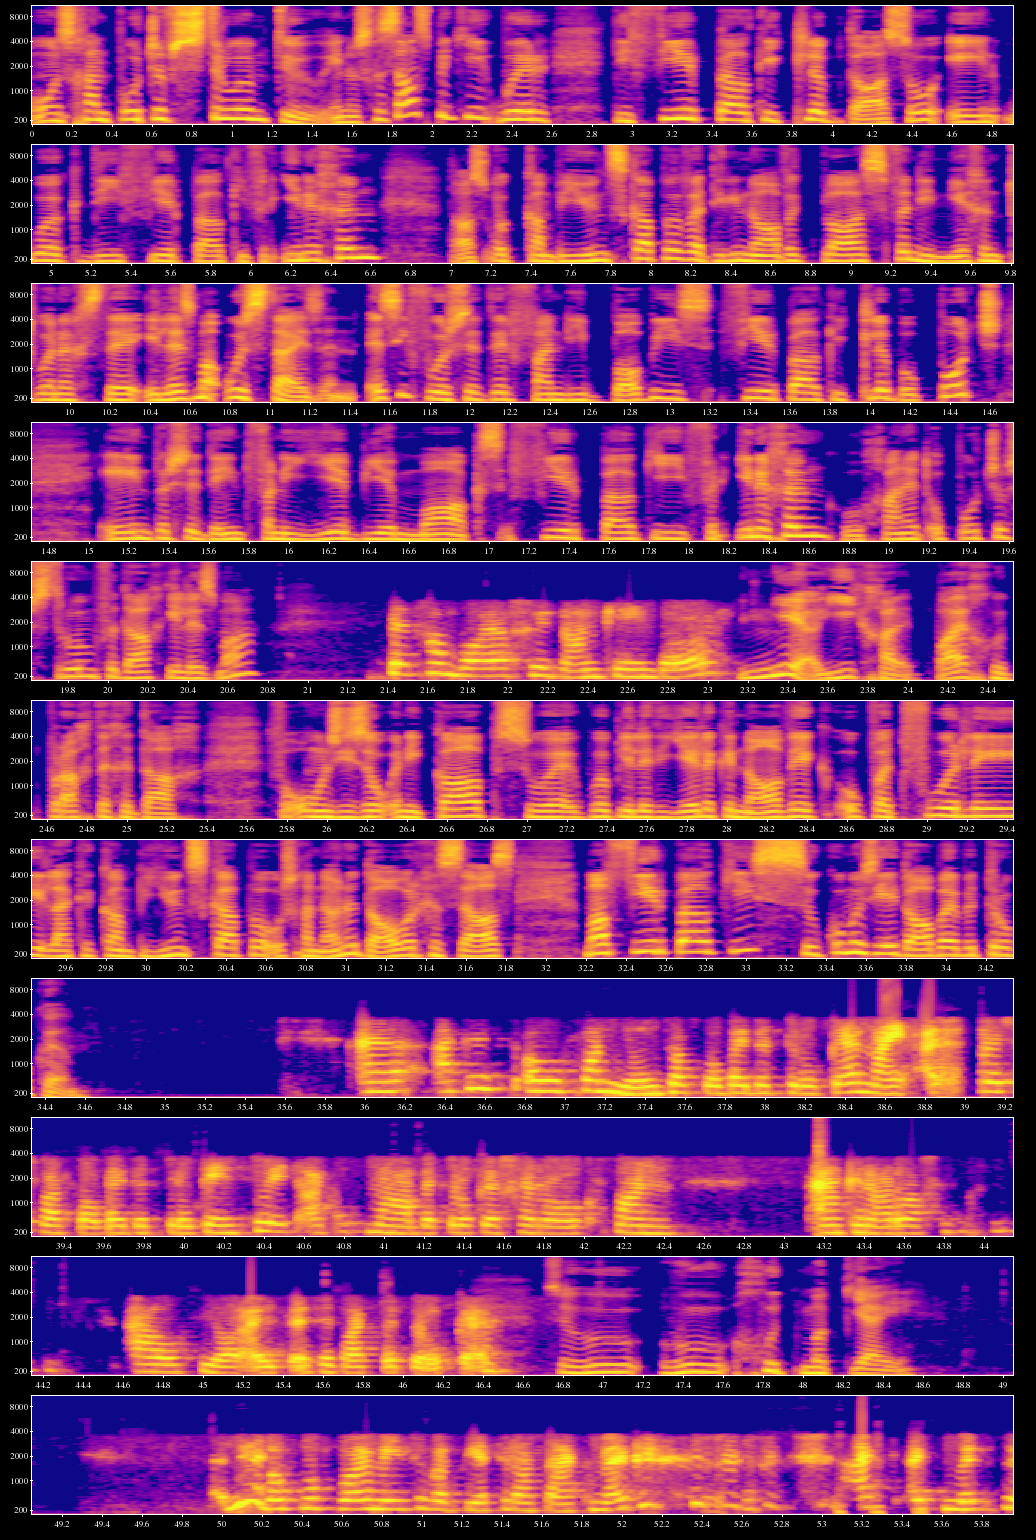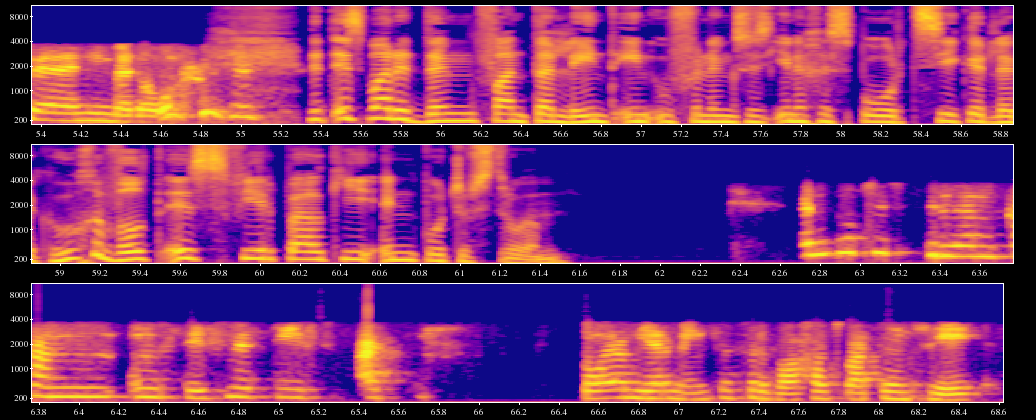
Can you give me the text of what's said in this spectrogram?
Ons gaan Potchefstroom toe en ons gesels bietjie oor die Vierpeltjie klub daarso en ook die Vierpeltjie vereniging. Daar's ook kampioenskappe wat hierdie naweek plaasvind die 29ste. Elisma Oosthuizen is die voorsitter van die Bobbies Vierpeltjie klub op Potch en president van die JB Maaks Vierpeltjie vereniging. Hoe gaan dit op Potchefstroom vandag Elisma? Dit gaan baie goed, dankie en daar. Nee, hier gaan dit baie goed. Pragtige dag vir ons hierso in die Kaap. So ek hoop julle het 'n heerlike naweek ook wat voorlê, lekker kampioenskappe. Ons gaan nou net daaroor gesels. Maar vierpeltjies, hoekom is jy daarbey betrokke? Uh, ek is al van jongs af daarbey betrokke. My ouers was daarbey betrokke en so het ek ook maar betrokke geraak van ek rarig 11 jaar oud is ek betrokke. So hoe hoe goed mik jy? Nee, daar's nog baie mense wat beter as ek mik. ek ek mik so in die middel. Dit is maar 'n ding van talent en oefening soos enige sport sekerlik. Hoe gewild is vierpeltjie in Potchefstroom? In Potchefstroom kan ons definitief ek, baie meer mense verwag as wat ons het.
